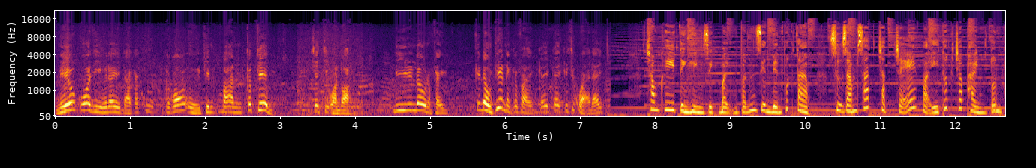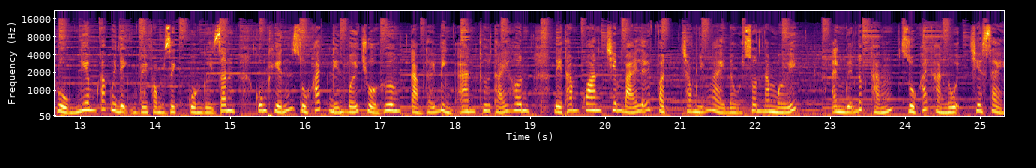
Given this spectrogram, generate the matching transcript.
Nếu có gì ở đây là các khu có ở trên ban cấp trên, sẽ chịu hoàn toàn đi đến đâu là phải cái đầu tiên là cái phải cái cái cái sức khỏe đấy trong khi tình hình dịch bệnh vẫn diễn biến phức tạp, sự giám sát chặt chẽ và ý thức chấp hành tuân thủ nghiêm các quy định về phòng dịch của người dân cũng khiến du khách đến với chùa Hương cảm thấy bình an thư thái hơn để tham quan chiêm bái lễ Phật trong những ngày đầu xuân năm mới. Anh Nguyễn Đức Thắng, du khách Hà Nội chia sẻ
